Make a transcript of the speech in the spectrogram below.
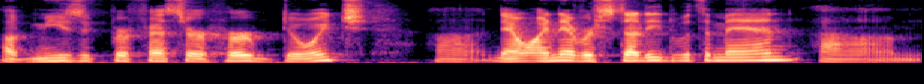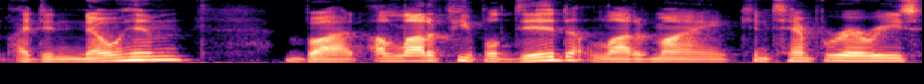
of music professor Herb Deutsch. Uh, now, I never studied with the man, um, I didn't know him, but a lot of people did. A lot of my contemporaries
